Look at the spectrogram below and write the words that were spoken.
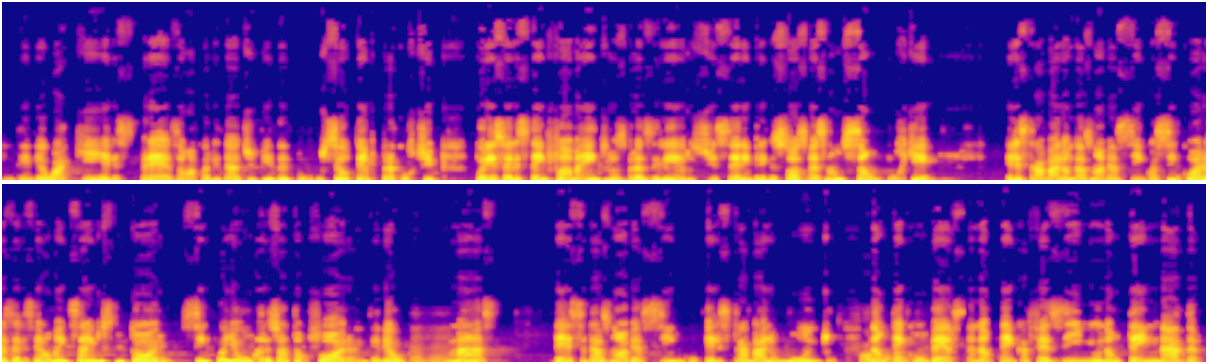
entendeu? Aqui eles prezam a qualidade de vida, o seu tempo para curtir. Por isso eles têm fama entre os brasileiros de serem preguiçosos, mas não são. Por quê? Eles trabalham das 9 às 5. Às 5 horas eles realmente saem do escritório. 5 e 1 eles já estão fora, entendeu? Uhum. Mas desse das 9 às 5, eles trabalham muito. Foco não tem bastante. conversa, não tem cafezinho, não tem nada.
